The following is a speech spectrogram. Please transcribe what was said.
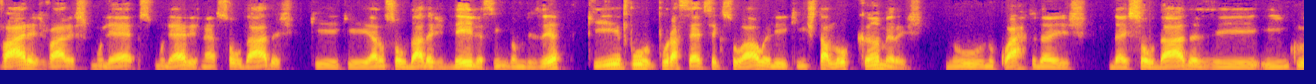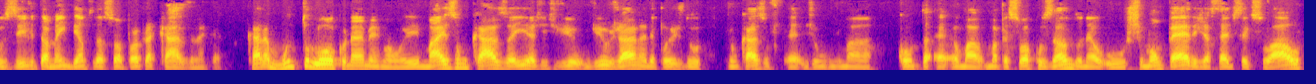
várias, várias mulheres, mulheres né, soldadas, que, que eram soldadas dele, assim, vamos dizer, que por, por assédio sexual ele que instalou câmeras no, no quarto das, das soldadas e, e, inclusive também dentro da sua própria casa, né, cara? Cara, muito louco, né, meu irmão? E mais um caso aí, a gente viu, viu já, né, depois do, de um caso é, de, um, de, uma, é, uma, uma pessoa acusando né, o Shimon Pérez de assédio sexual.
